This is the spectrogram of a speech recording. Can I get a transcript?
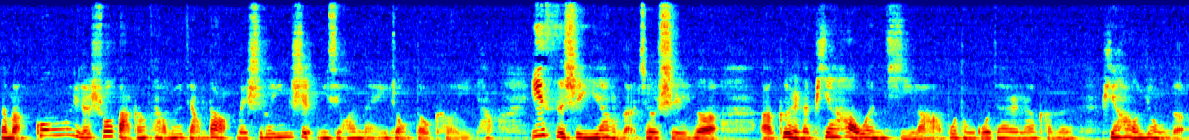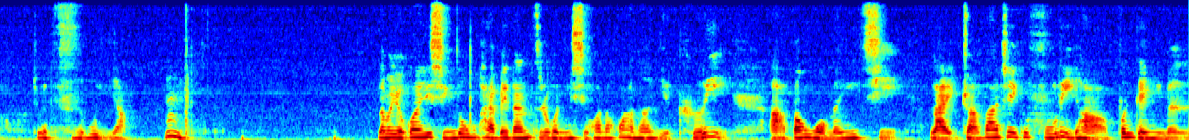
那么公寓的说法，刚才我们有讲到，美式和英式，你喜欢哪一种都可以哈，意思是一样的，就是一个呃个人的偏好问题了哈。不同国家人呢，可能偏好用的这个词不一样。嗯。那么有关于行动派背单词，如果你喜欢的话呢，也可以啊帮我们一起来转发这个福利哈，分给你们。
